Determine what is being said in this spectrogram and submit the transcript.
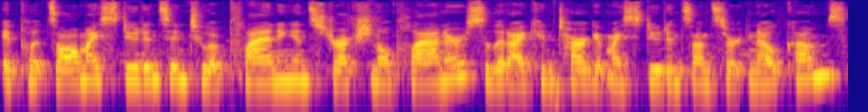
It puts all my students into a planning instructional planner so that I can target my students on certain outcomes.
